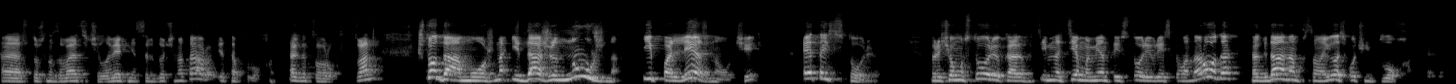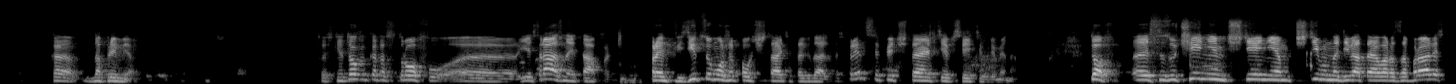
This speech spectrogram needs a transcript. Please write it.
то, что называется, человек не сосредоточен на тауру, это плохо. Так написал Что да, можно и даже нужно и полезно учить, это историю. Причем историю, именно те моменты истории еврейского народа, когда нам становилось очень плохо. Например, то есть не только катастрофу, э, есть разные этапы. Про инквизицию можно почитать и так далее. То есть, в принципе, читайте все эти времена. То, э, с изучением, чтением, чтивом на 9 ава разобрались.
